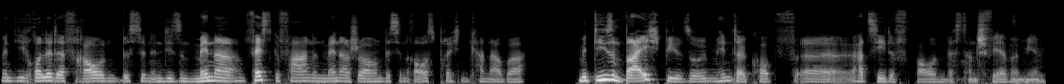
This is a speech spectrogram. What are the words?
wenn die Rolle der Frau ein bisschen in diesem Männer, festgefahrenen Männergenre ein bisschen rausbrechen kann, aber mit diesem Beispiel so im Hinterkopf äh, hat jede Frau im Western schwer bei mir.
